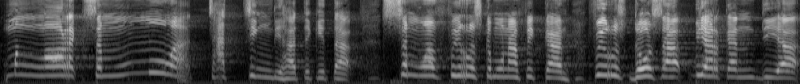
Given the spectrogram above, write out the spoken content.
mengorek semua cacing di hati kita. Semua virus kemunafikan, virus dosa, biarkan dia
